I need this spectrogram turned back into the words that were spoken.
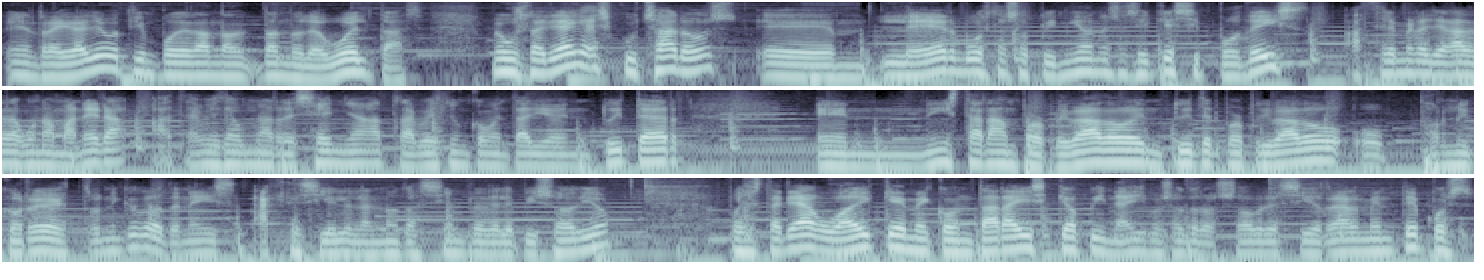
en realidad llevo tiempo de dándole vueltas. Me gustaría escucharos, eh, leer vuestras opiniones, así que si podéis hacérmelo llegar de alguna manera, a través de una reseña, a través de un comentario en Twitter, en Instagram por privado, en Twitter por privado o por mi correo electrónico que lo tenéis accesible en las notas siempre del episodio, pues estaría guay que me contarais qué opináis vosotros sobre si realmente pues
